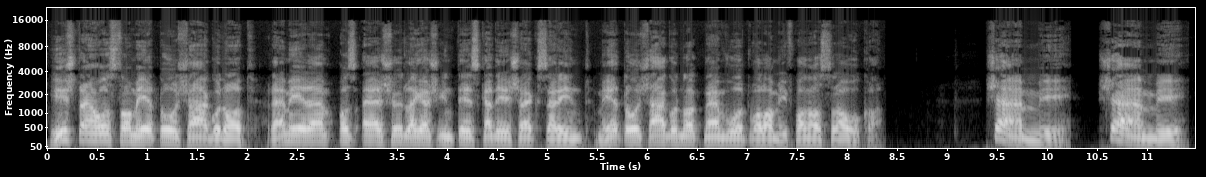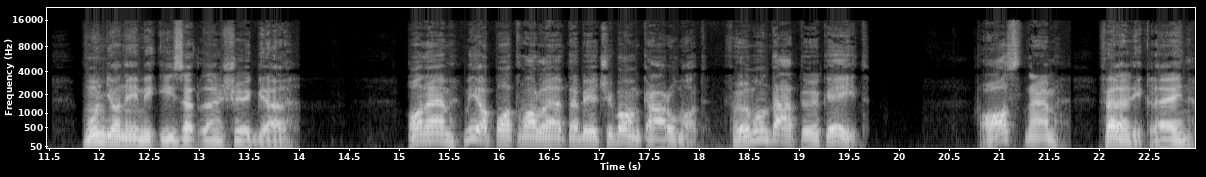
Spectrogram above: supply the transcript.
Isten hozta méltóságodat. Remélem az elsődleges intézkedések szerint méltóságodnak nem volt valami panaszra oka. Semmi, semmi, mondja némi ízetlenséggel. Hanem mi a patvar lelte Bécsi bankáromat? Fölmond át tőkéit? Azt nem, felelik Lein.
